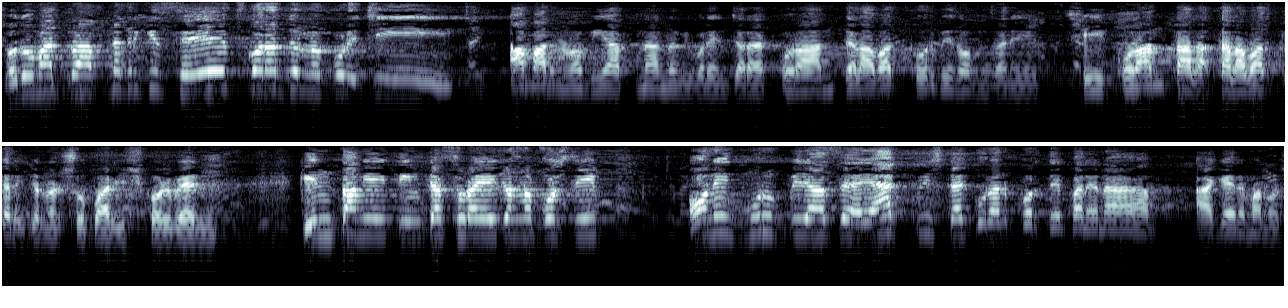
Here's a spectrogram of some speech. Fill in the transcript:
শুধুমাত্র আপনাদেরকে সেভ করার জন্য পড়েছি। আমার নবী, আপনার নবী বলেন, যারা কোরআন তেলাবাদ করবে রমজানে, সেই কোরআন তালা- তেলাওয়াতকারীর জন্য সুপারিশ করবেন। কিন্তু আমি এই তিনটা সূরা এই জন্য পড়ছি। অনেক মুরব্বীরা আছে, এক পৃষ্ঠা কোরআন পড়তে পারে না। আগের মানুষ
